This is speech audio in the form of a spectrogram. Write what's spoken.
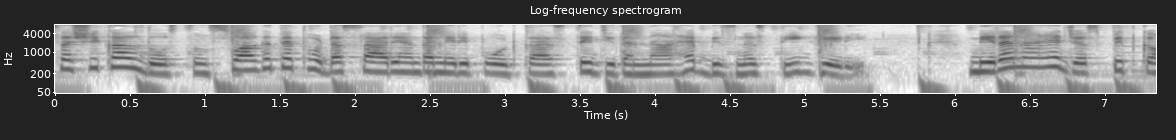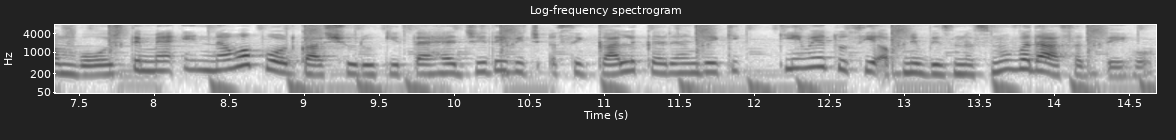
ਸਤਿ ਸ਼੍ਰੀ ਅਕਾਲ ਦੋਸਤੋ, ਸਵਾਗਤ ਹੈ ਤੁਹਾਡਾ ਸਾਰਿਆਂ ਦਾ ਮੇਰੇ ਪੋਡਕਾਸਟ ਤੇ, ਜਿਹਦਾ ਨਾਮ ਹੈ ਬਿਜ਼ਨਸ ਦੀ ਗੇੜੀ। ਮੇਰਾ ਨਾਮ ਹੈ ਜਸਪਿਤ ਕੰਬੋਜ ਤੇ ਮੈਂ ਇਹ ਨਵਾਂ ਪੋਡਕਾਸਟ ਸ਼ੁਰੂ ਕੀਤਾ ਹੈ, ਜਿਹਦੇ ਵਿੱਚ ਅਸੀਂ ਗੱਲ ਕਰਾਂਗੇ ਕਿ ਕਿਵੇਂ ਤੁਸੀਂ ਆਪਣੇ ਬਿਜ਼ਨਸ ਨੂੰ ਵਧਾ ਸਕਦੇ ਹੋ।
